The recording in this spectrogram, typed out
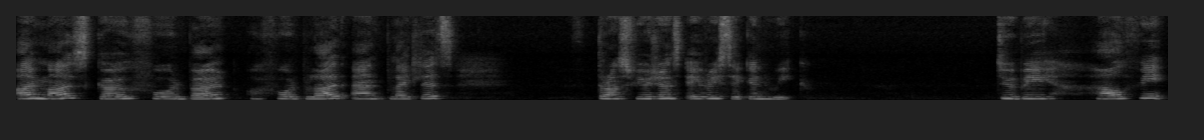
I must go for for blood and platelets transfusions every second week. To be healthy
